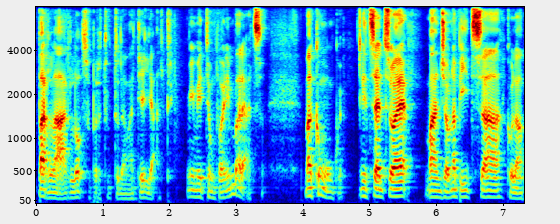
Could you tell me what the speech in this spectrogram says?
parlarlo, soprattutto davanti agli altri, mi mette un po' in imbarazzo. Ma comunque, il senso è mangia una pizza la,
